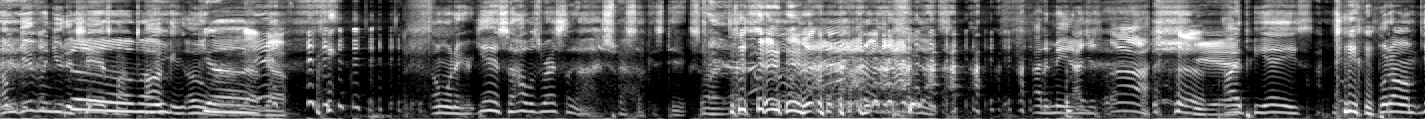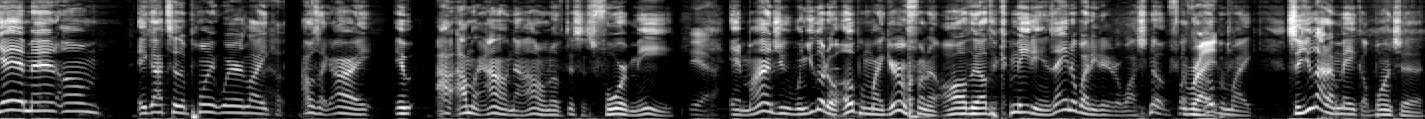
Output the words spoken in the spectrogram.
I'm giving you the chance by talking over. There you go. I want to hear. Yeah, so I was wrestling. Oh, I just suck his dick. Sorry. I didn't mean. I just ah IPAs. but um, yeah, man. Um, it got to the point where like I was like, all right. It. I, I'm like, I don't know. I don't know if this is for me. Yeah. And mind you, when you go to an open mic, you're in front of all the other comedians. Ain't nobody there to watch no fucking Right. open mic. So you got to make a bunch of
